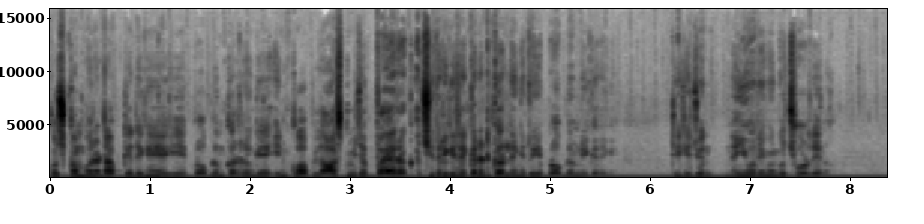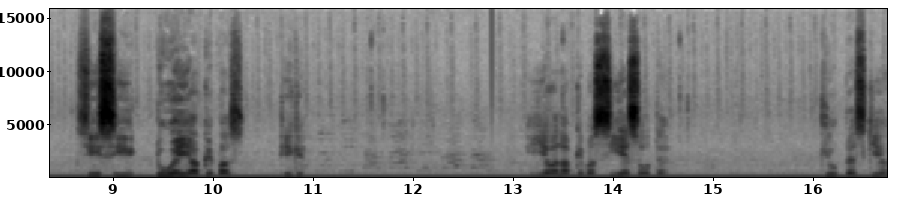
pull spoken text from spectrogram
کچھ کمپوننٹ آپ کے دیکھیں، یہ پرابلم کر رہے ہوں گے۔ ان کو آپ لاسٹ میں جب وائر اچھی طریقے سے کنیکٹ کر لیں گے تو یہ پرابلم نہیں کریں گے۔ ٹھیک ہے، جو نہیں ہو رہے گے ان کو چھوڑ دینا۔ سی سی ٹو ہے یہ آپ کے پاس۔ ٹھیک ہے؟ یہ والا آپ کے پاس سی ایس ہوتا ہے۔ کیوں پریس کیا؟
